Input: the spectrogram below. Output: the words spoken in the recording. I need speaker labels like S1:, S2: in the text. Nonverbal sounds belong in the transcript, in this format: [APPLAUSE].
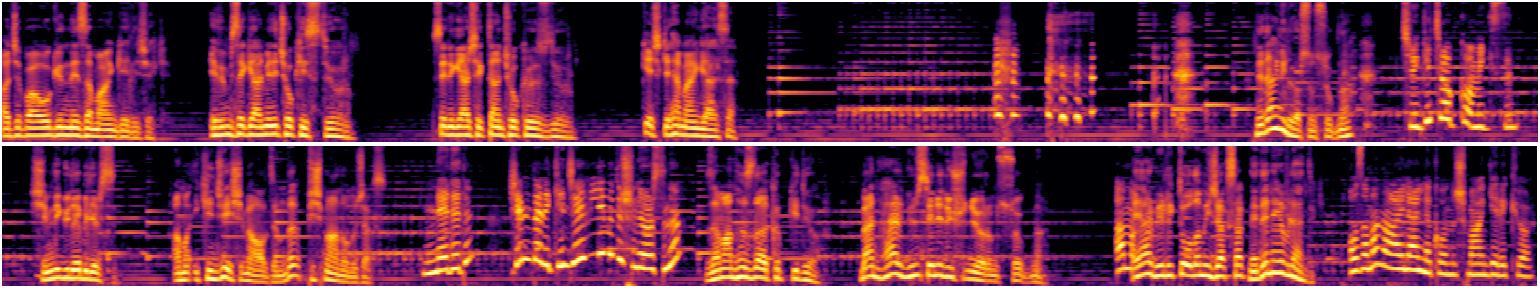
S1: Acaba o gün ne zaman gelecek? Evimize gelmeni çok istiyorum. Seni gerçekten çok özlüyorum. Keşke hemen gelsen. [LAUGHS] Neden gülüyorsun Sugna?
S2: Çünkü çok komiksin.
S1: Şimdi gülebilirsin. Ama ikinci eşimi aldığımda pişman olacaksın.
S2: Ne dedin? Şimdiden ikinci evliliği mi düşünüyorsun ha?
S1: Zaman hızla akıp gidiyor. Ben her gün seni düşünüyorum Sugna.
S2: Ama
S1: Eğer birlikte olamayacaksak neden evlendik?
S2: O zaman ailenle konuşman gerekiyor.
